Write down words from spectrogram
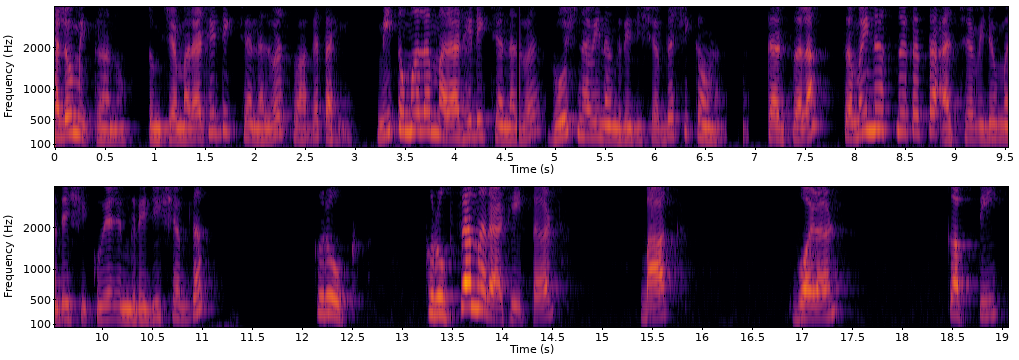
हॅलो मित्रांनो तुमच्या मराठी डिक चॅनलवर स्वागत आहे. मी तुम्हाला मराठी डिक चॅनलवर रोज नवीन अंग्रेजी शब्द शिकवणार. तर चला समय नसणं करता आजच्या व्हिडिओमध्ये शिकूया इंग्रजी शब्द. क्रूक. क्रूकचा मराठी अर्थ बाक वळण कपटी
